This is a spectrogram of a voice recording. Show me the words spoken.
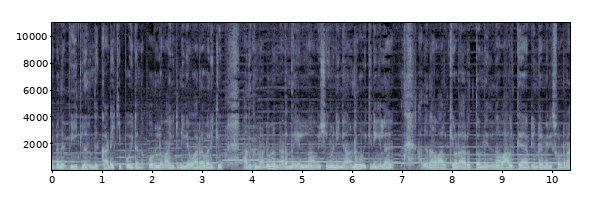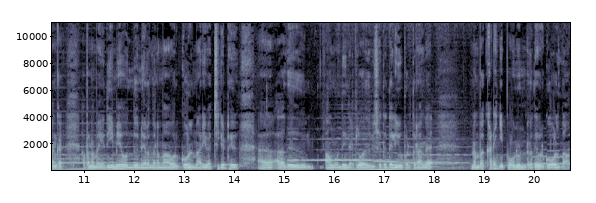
இப்போ இந்த வீட்டில் இருந்து கடைக்கு போயிட்டு அந்த பொருளை வாங்கிட்டு நீங்கள் வர வரைக்கும் அதுக்கு நடுவில் நடந்த எல்லா விஷயங்களும் நீங்கள் அனுபவிக்கிறீங்களே அதுதான் வாழ்க்கையோட அர்த்தம் இதுதான் வாழ்க்கை அப்படின்ற மாதிரி சொல்கிறாங்க அப்போ நம்ம எதையுமே வந்து நிரந்தரமாக ஒரு கோல் மாதிரி வச்சுக்கிட்டு அதாவது அவங்க வந்து இந்த இடத்துல ஒரு விஷயத்தை தெளிவுபடுத்துகிறாங்க நம்ம கடைக்கு போகணுன்றதே ஒரு கோல் தான்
